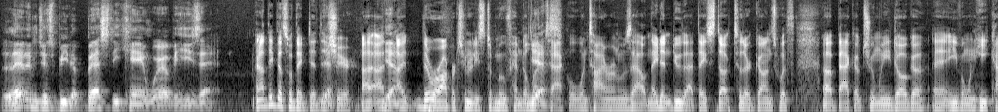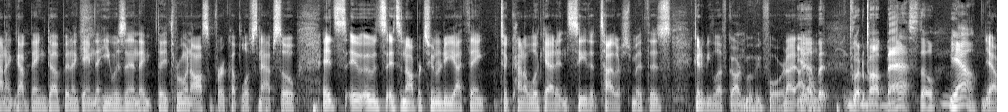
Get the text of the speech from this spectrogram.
let him just be the best he can wherever he's at. And I think that's what they did this Yeah. year. I, I, Yeah. I, there were opportunities to move him to left Yes. tackle when Tyron was out, and they didn't do that. They stuck to their guns with uh, backup Chuma Edoga. Uh, even when he kind of got banged up in a game that he was in, they, they threw in Asim for a couple of snaps. So it's it, it was it's an opportunity I think to kind of look at it and see that Tyler Smith is going to be left guard moving forward. I, I Yeah, don't, but what about Bass though? Yeah. Yeah.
